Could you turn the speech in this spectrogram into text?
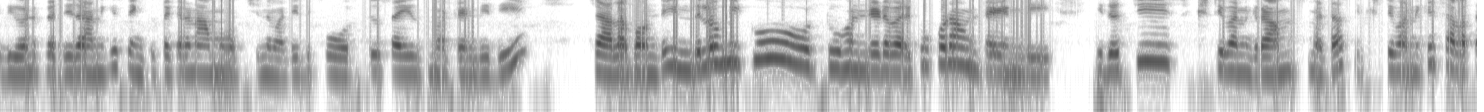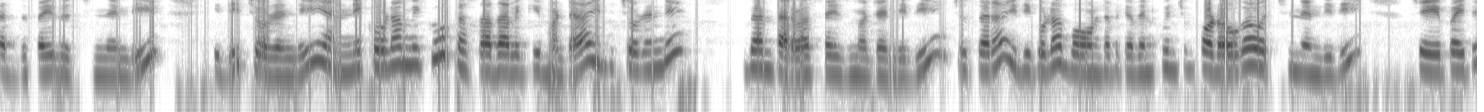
ఇదిగోండి ప్రతిదానికి శంకుశకర నామం వచ్చింది అన్నమాట ఇది ఫోర్త్ సైజ్ మాట అండి ఇది. చాలా బాగుంటాయి. ఇందులో మీకు టూ హండ్రెడ్ వరకు కూడా ఉంటాయండి. ఇది వచ్చి సిక్స్టీ వన్ గ్రామ్స్ మాట సిక్స్టీ కి చాలా పెద్ద సైజ్ వచ్చిందండి. ఇది చూడండి అన్ని కూడా మీకు ప్రసాదాలకి మాట ఇది చూడండి దాని తర్వాత సైజ్ మాట అండి ఇది. చూసారా? ఇది కూడా బాగుంటుంది కదండి. కొంచెం పొడవుగా వచ్చిందండి ఇది. షేప్ అయితే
